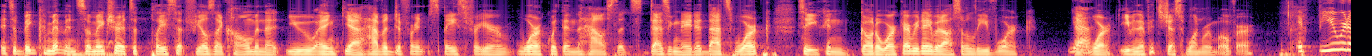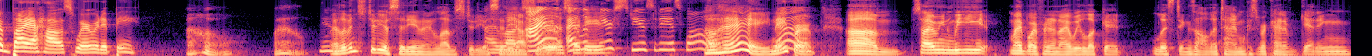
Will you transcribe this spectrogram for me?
it's a big commitment. So make sure it's a place that feels like home and that you I think yeah, have a different space for your work within the house that's designated that's work so you can go to work every day but also leave work Yeah. at work even if it's just one room over. If you were to buy a house, where would it be? Oh, wow. I live in Studio City and I love Studio I City. love out I, here. Studio I live City. near Studio City as well. Oh, hey, Yeah. neighbor. Um, so I mean, we, my boyfriend and I, we look at listings all the time because we're kind of getting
